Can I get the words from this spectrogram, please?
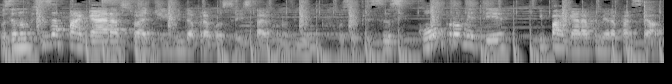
Você não precisa pagar a sua dívida para você estar com o nome limpo. Você precisa se comprometer e pagar a primeira parcela.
